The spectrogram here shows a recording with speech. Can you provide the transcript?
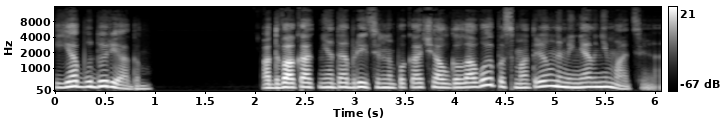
и я буду рядом». Адвокат неодобрительно покачал головой и посмотрел на меня внимательно.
